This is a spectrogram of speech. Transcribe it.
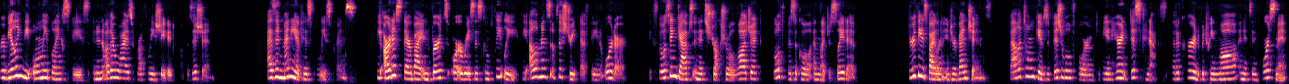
revealing the only blank space in an otherwise roughly shaded composition. As in many of his police prints, the artist thereby inverts or erases completely the elements of the street that feign order, exposing gaps in its structural logic, both physical and legislative. Through these violent interventions, Vallotton gives visual form to the inherent disconnects that occurred between law and its enforcement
